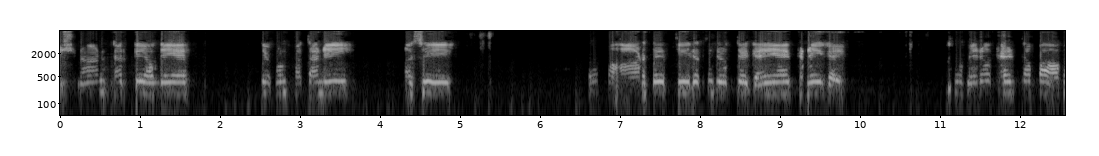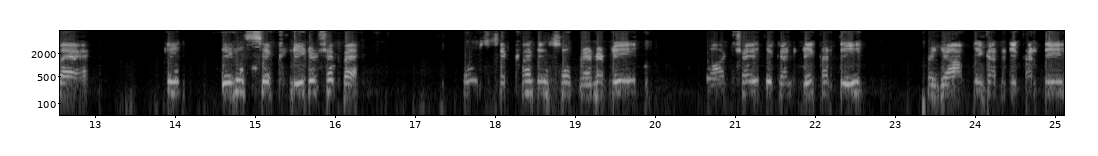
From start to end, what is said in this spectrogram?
ਇਸ਼ਨਾਨ ਕਰਕੇ ਆਉਂਦੇ ਹੈ। ਤੇ ਹੁਣ ਪਤਾ ਨਹੀਂ ਅਸੀਂ ਉਹ ਪਹਾੜ ਦੇ ਤੀਰਥ ਦੇ ਉੱਤੇ ਗਏ ਹੈ ਕਿ ਨਹੀਂ ਗਏ? ਸੋ ਮੇਰਾ ਕਹਿਣ ਦਾ ਭਾਵ ਹੈ ਕਿ ਜਿਹੜੀ ਸਿੱਖ ਲੀਡਰਸ਼ਿਪ ਹੈ, ਉਹ ਸਿੱਖਾਂ ਦੀ ਸੋਵਰਨਿਟੀ ਬਾਦਸ਼ਾਹੀ ਦੀ ਗੱਲ ਨਹੀਂ ਕਰਦੀ, ਪੰਜਾਬ ਦੀ ਗੱਲ ਨਹੀਂ ਕਰਦੀ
